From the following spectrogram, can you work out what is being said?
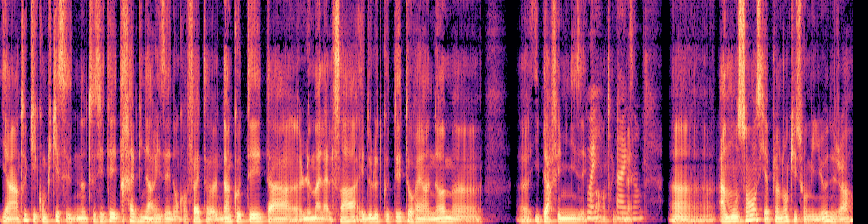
y a, un truc qui est compliqué, c'est notre société est très binarisée. Donc, en fait, euh, d'un côté, tu as euh, le mal alpha, et de l'autre côté, tu aurais un homme hyper féminisé. Oui, par exemple. Euh, à mon sens, il y a plein de gens qui sont au milieu déjà.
